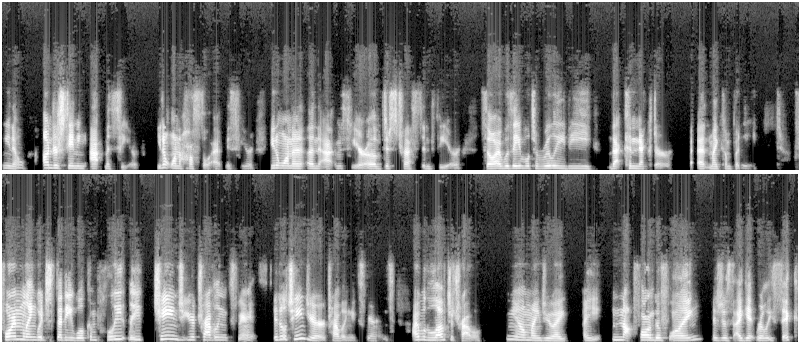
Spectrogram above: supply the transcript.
you know, understanding atmosphere. You don't want a hostile atmosphere. You don't want a, an atmosphere of distrust and fear. So I was able to really be that connector at my company. Foreign language study will completely change your traveling experience. It'll change your traveling experience. I would love to travel. You know, mind you, I I'm not fond of flying. It's just I get really sick,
